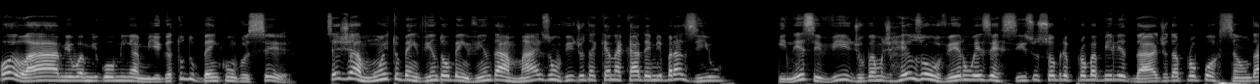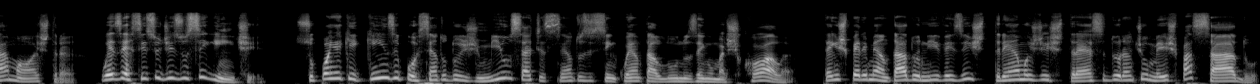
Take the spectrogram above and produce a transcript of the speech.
Olá, meu amigo ou minha amiga, tudo bem com você? Seja muito bem-vindo ou bem-vinda a mais um vídeo da Khan Academy Brasil. E nesse vídeo, vamos resolver um exercício sobre probabilidade da proporção da amostra. O exercício diz o seguinte, suponha que 15% dos 1.750 alunos em uma escola têm experimentado níveis extremos de estresse durante o mês passado.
